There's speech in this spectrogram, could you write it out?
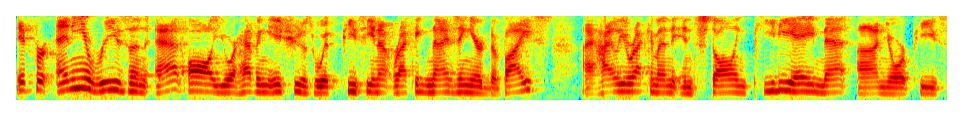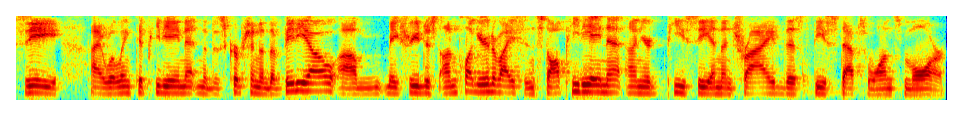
If for any reason at all you are having issues with PC not recognizing your device, I highly recommend installing PDA-Net on your PC. I will link to PDA-Net in the description of the video. Um, make sure you just unplug your device, install PDA-Net on your PC, and then try this these steps once more.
